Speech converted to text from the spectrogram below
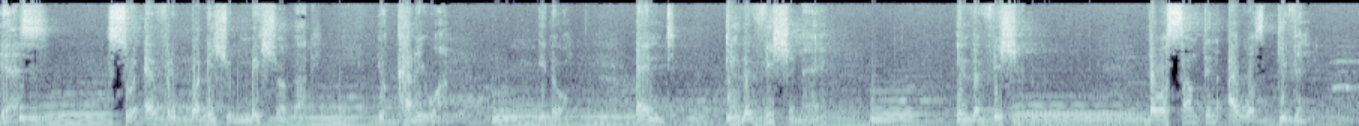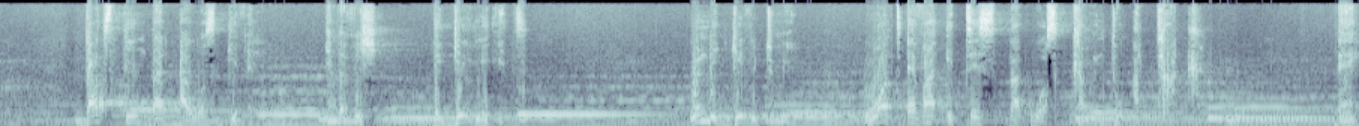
Yes. So everybody should make sure that you carry one. You know. And in the vision, eh? In the vision, there was something I was given. That thing that I was given in the vision, they gave me it. When they gave it to me, whatever it is that was coming to attack eh,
